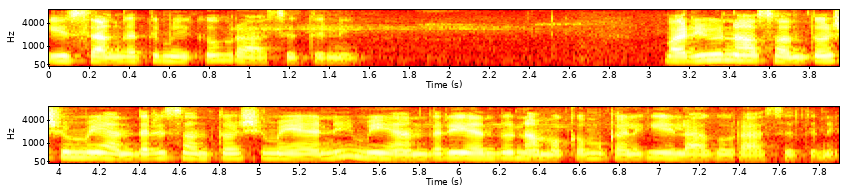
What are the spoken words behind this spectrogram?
ఈ సంగతి మీకు వ్రాసి తిని మరియు నా సంతోషం మీ అందరి సంతోషమే అని మీ అందరి యందు నమ్మకం కలిగి ఇలాగ వ్రాసి తిని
